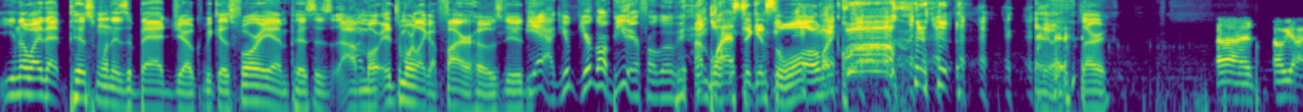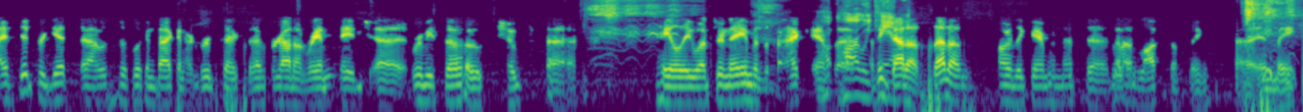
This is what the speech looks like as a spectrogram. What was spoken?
You know why that piss one is a bad joke? Because 4 a.m. piss is I'm more. It's more like a fire hose, dude. Yeah, you're, you're going to be there for a little bit. I'm blasted against the wall. I'm like, "Whoa!" anyway, sorry. Uh, oh yeah, I did forget. Uh, I was just looking back in our group text. I forgot on Rampage. Uh, Ruby Soho choked uh, Haley. What's her name in the back? And uh, Harley I think Cameron. that uh, that on the Cameron. That uh, that unlocked something uh, in me.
